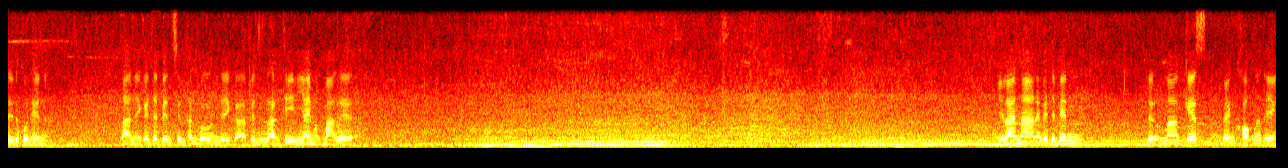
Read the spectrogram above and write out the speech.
ที่ทุกคนเห็นนะร้านเนี้ก็จะเป็นเซนทันโบนั่นเองก็เป็นสถานที่ใหญ่มากๆเลยมีลานนาเนี่ยก็จะเป็นเดอะมาร์เก็ตแบงคอกนั่นเอง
